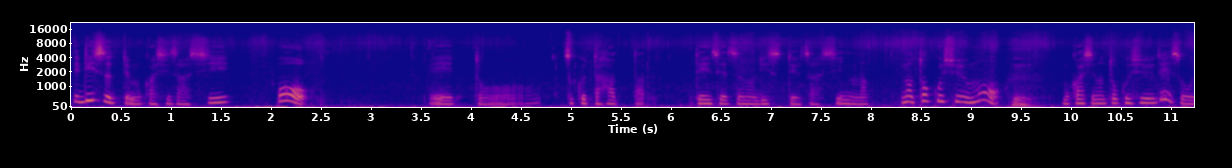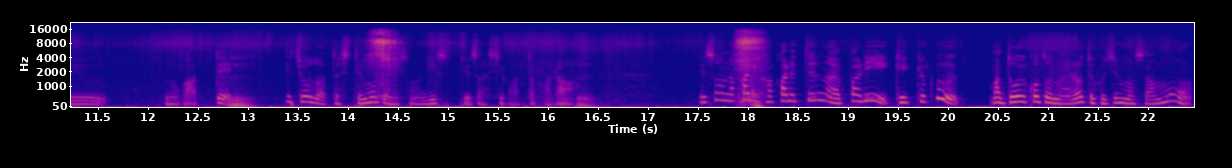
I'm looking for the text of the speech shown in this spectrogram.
で「Re:S」って昔雑誌をえーっと作ってはった「伝説のリス」っていう雑誌の中の特集もうん。昔の特集でそういうのがあって、うんでちょうど私手元にその「Re:S」っていう雑誌があったから、うん。でその中に書かれてるのはやっぱり結局、まあ、どういうことなんやろって藤本さんも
